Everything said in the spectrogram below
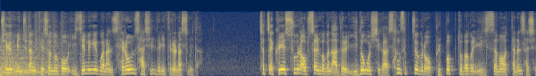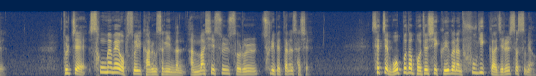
최근 민주당 대선 후보 이재명에 관한 새로운 사실들이 드러났습니다. 첫째 그의 29살 먹은 아들 이동호 씨가 상습적으로 불법 도박을 일삼아왔다는 사실 둘째 성매매 업소일 가능성이 있는 안마시술소를 출입했다는 사실 셋째 무엇보다 버젓이 그에 관한 후기까지를 썼으며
